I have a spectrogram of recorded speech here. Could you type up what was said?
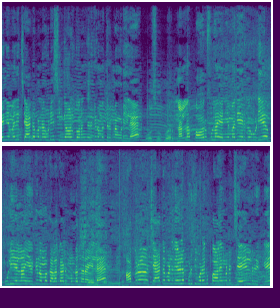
என்னைய மாதிரி சேட்டை பண்ணக்கூடிய சிங்காவல் குரங்கு இருக்கு நம்ம திருக்கணங்குடியில சூப்பர். நல்லா பவர்ஃபுல்லா என்னைய மாதிரியே இருக்கக்கூடிய புலி எல்லாம் இருக்கு நம்ம களக்காடு முண்டந்தரையில. அப்புறம் சேட்டை பண்ணதேவில புடிச்சு போடக்கு பாளையங்கோட்டை ஜெயில் இருக்கு.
